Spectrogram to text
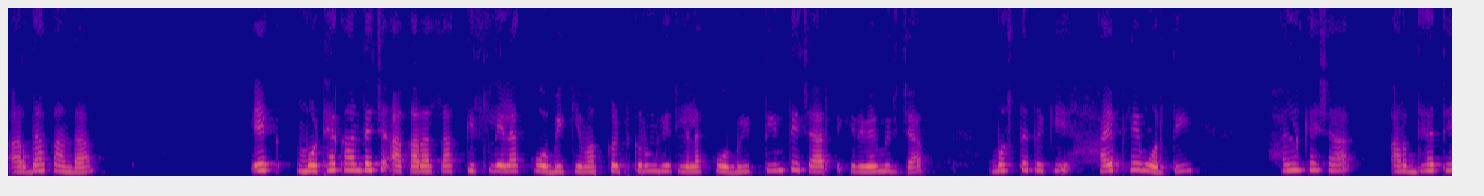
अर्धा कांदा एक मोठ्या कांद्याच्या आकाराचा किसलेला कोबी किंवा कट करून घेतलेला कोबी तीन ते चार हिरव्या मिरच्या मस्तपैकी हाय फ्लेमवरती हलक्याशा अर्ध्या ते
